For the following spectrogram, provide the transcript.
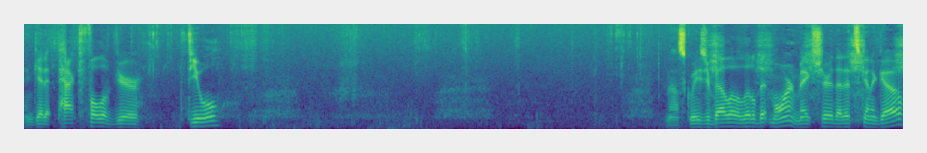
and get it packed full of your fuel Now squeeze your bellow a little bit more and make sure that it's going to go.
